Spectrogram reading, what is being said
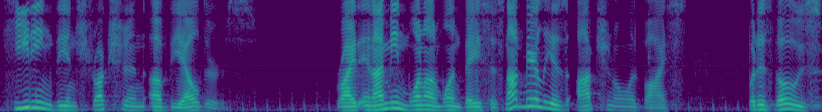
heeding the instruction of the elders, right? And I mean one on one basis, not merely as optional advice, but as those,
